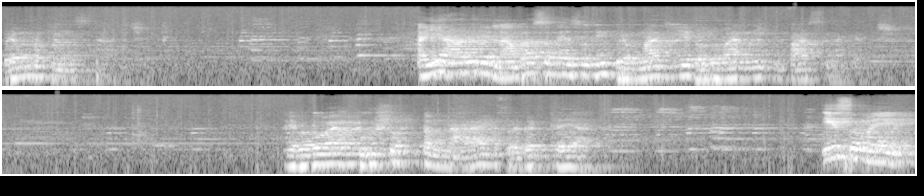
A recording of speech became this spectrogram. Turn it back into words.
બ્રહ્મગીરી. અહીંયા આવીને લાંબા સમય સુધી બ્રહ્માજીએ ભગવાનની ઉપાસના કરી છે. અને ભગવાન, પુરુષોત્તમ નારાયણ પ્રગટ થયા. એ સમયે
